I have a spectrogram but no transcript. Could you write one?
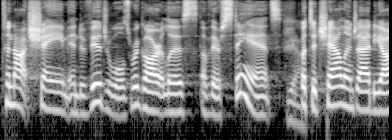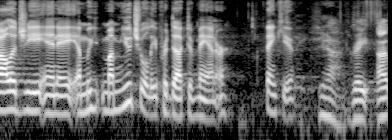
to not shame individuals regardless of their stance, Yeah. but to challenge ideology in a mutually productive manner. Thank you. Yeah, great. Uh,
